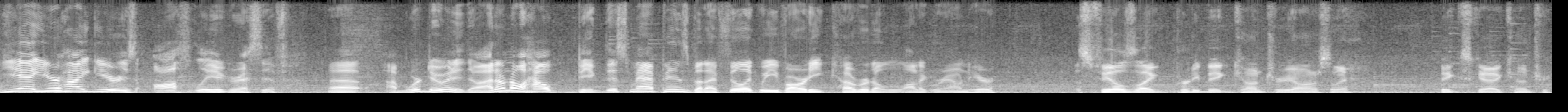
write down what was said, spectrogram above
Yeah, your high gear is awfully aggressive. Uh, we're doing it though. I don't know how big this map is, but I feel like we've already covered a lot of ground here. This feels like pretty big country, honestly. Big sky country.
